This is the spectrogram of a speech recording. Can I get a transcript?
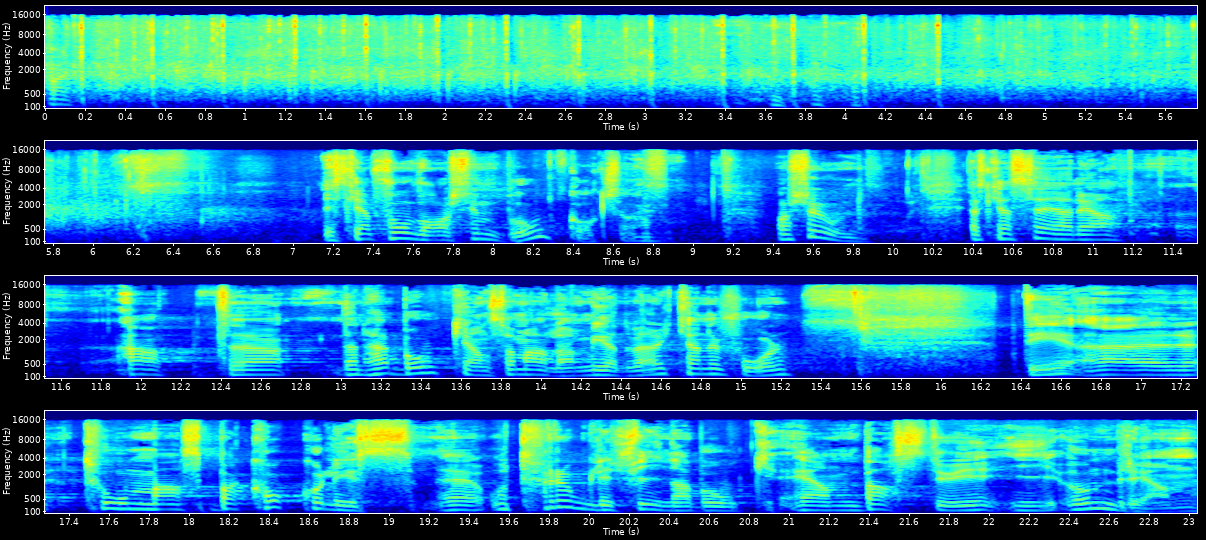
Tack. Ni ska få varsin bok också. Varsågod. Jag ska säga det att att eh, den här boken som alla medverkande får, det är Thomas Bakokkolis eh, otroligt fina bok En bastu i Umbrien.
